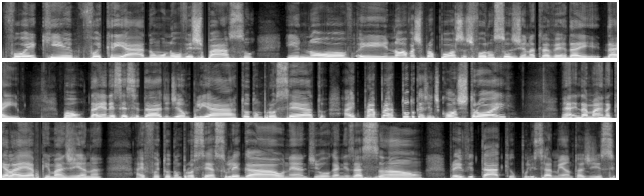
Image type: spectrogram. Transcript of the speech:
foi que foi criado um novo espaço e, novo, e novas propostas foram surgindo através daí. daí. Bom, daí a necessidade de ampliar todo um processo. Aí, para tudo que a gente constrói, né? Ainda mais naquela época, imagina. Aí foi todo um processo legal, né, de organização, para evitar que o policiamento agisse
